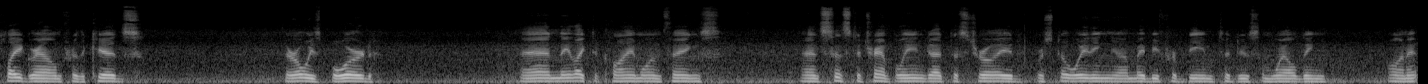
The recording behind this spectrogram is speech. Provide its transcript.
playground for the kids. They're always bored and they like to climb on things. And since the trampoline got destroyed, we're still waiting uh, maybe for Beam to do some welding on it,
